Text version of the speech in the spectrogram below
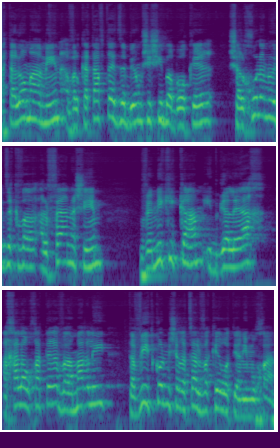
אתה לא מאמין, אבל כתבת את זה ביום שישי בבוקר, שלחו לנו את זה כבר אלפי אנשים, ומיקי קם, התגלח, אכל ארוחת ערב ואמר לי, תביא את כל מי שרצה לבקר אותי, אני מוכן.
